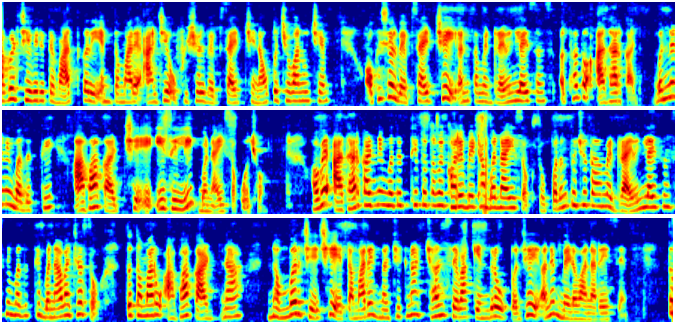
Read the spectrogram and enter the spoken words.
આગળ જેવી રીતે વાત કરી, એમ તમારે આ જે ઓફિશિયલ વેબસાઇટ છે, એના ઉપર જવાનું છે. ઓફિશિયલ વેબસાઇટ છે અને તમે ડ્રાઇવિંગ લાઇસન્સ અથવા તો આધાર કાર્ડ બંનેની મદદથી આભા કાર્ડ છે એ ઇઝીલી બનાવી શકો છો. હવે આધાર કાર્ડની મદદથી તો તમે ઘરે બેઠા બનાવી શકશો, પરંતુ જો તમે ડ્રાઇવિંગ લાઇસન્સની મદદથી બનાવવા જશો, તો તમારું આભા કાર્ડના નંબર જે છે તમારે નજીકના જન સેવા કેન્દ્ર ઉપર જઈ અને મેળવવાના રહેશે. તો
